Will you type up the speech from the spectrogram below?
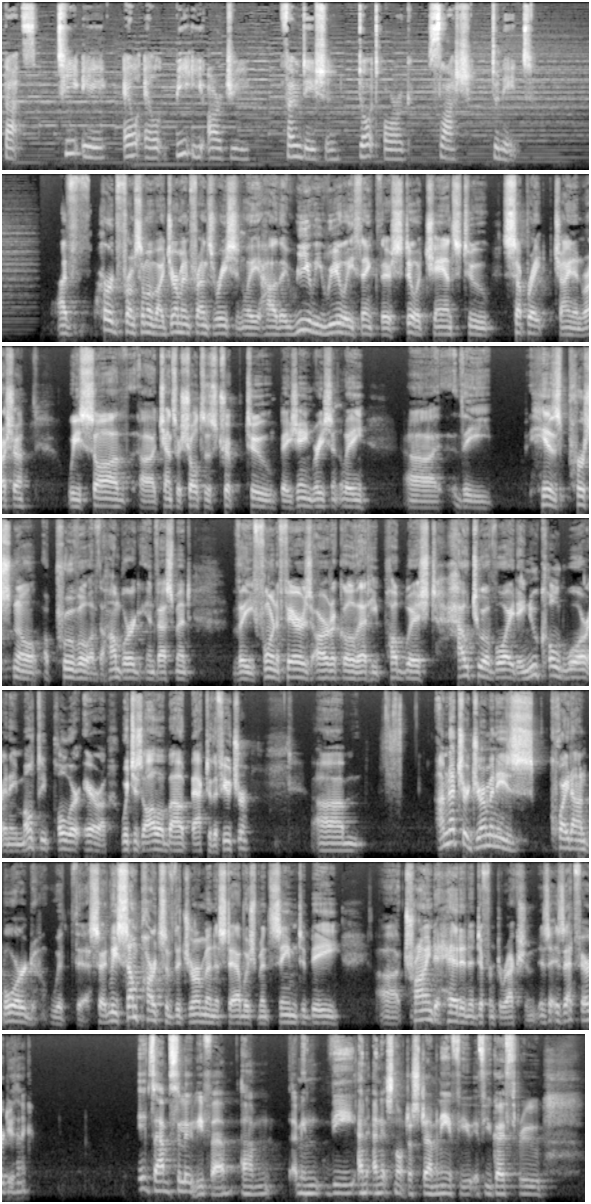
That's T A L L B E R G foundation.org/donate. I've heard from some of my German friends recently how they really, really think there's still a chance to separate China and Russia. We saw uh, Chancellor Scholz's trip to Beijing recently. Uh, the his personal approval of the Hamburg investment, the Foreign Affairs article that he published, How to Avoid a New Cold War in a Multipolar Era, which is all about Back to the Future. Um, I'm not sure Germany's quite on board with this. At least some parts of the German establishment seem to be uh, trying to head in a different direction. Is, is that fair, do you think? It's absolutely fair. Um, I mean, the and, and it's not just Germany. If you if you go through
